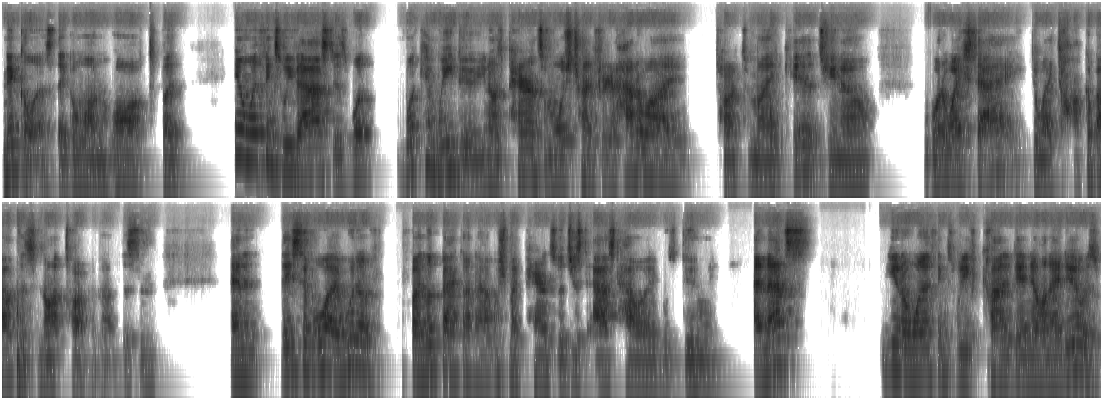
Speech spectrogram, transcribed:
Nicholas. They go on walks, but you know, one of the things we've asked is what what can we do? You know, as parents, I'm always trying to figure out how do I talk to my kids? You know, what do I say? Do I talk about this? Not talk about this? And and they said, well, I would have. If I look back on it, I wish my parents would just asked how I was doing. And that's, you know, one of the things we've kind of Danielle and I do is,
